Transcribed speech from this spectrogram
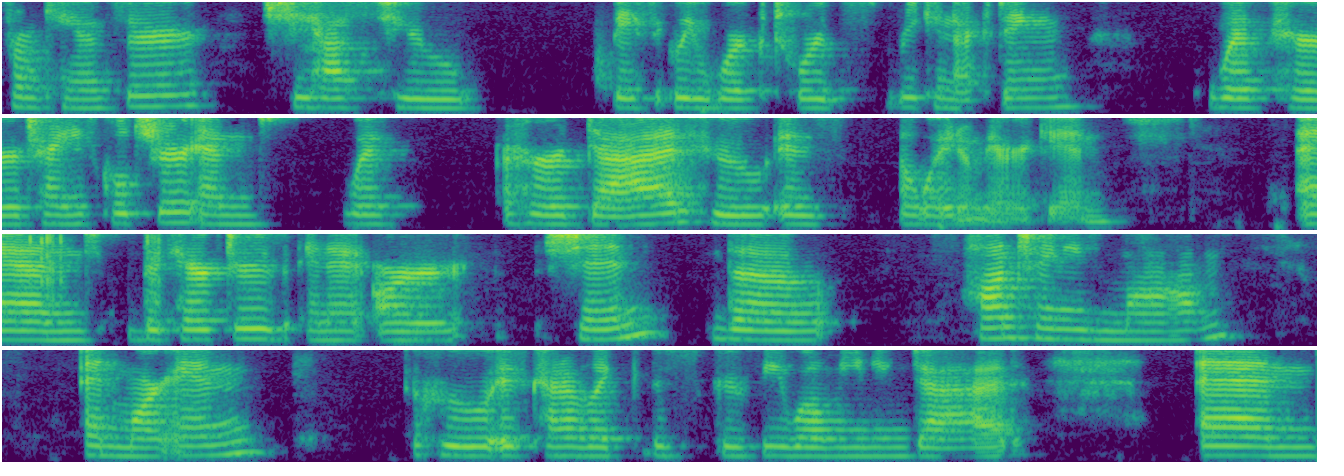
from cancer, she has to basically work towards reconnecting with her Chinese culture and with her dad, who is a white American. And the characters in it are Shin, the Han Chinese mom, and Martin, who is kind of like this goofy, well meaning dad. And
